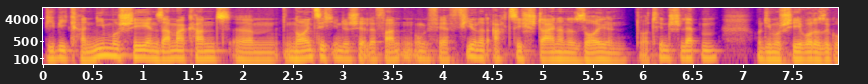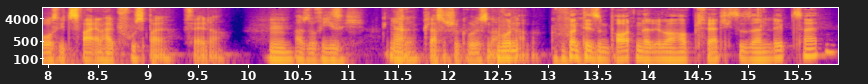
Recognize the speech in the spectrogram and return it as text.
Bibi Kani Moschee in Samarkand ähm, 90 indische Elefanten ungefähr 480 steinerne Säulen dorthin schleppen und die Moschee wurde so groß wie zweieinhalb Fußballfelder. Hm. Also riesig. Diese ja. klassische Größenangabe. Wurden, wurden diese Bauten dann überhaupt fertig zu seinen Lebzeiten?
